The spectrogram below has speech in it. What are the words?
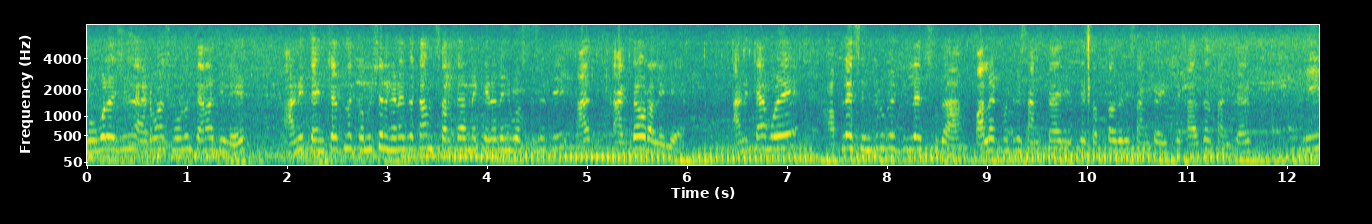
मोबाईलायझेशन ॲडव्हान्स म्हणून त्यांना दिले. आणि त्यांच्यातनं कमिशन घेण्याचं काम सरकारने केलेलं ही वस्तुस्थिती आज कागदावर आलेली आहे. आणि त्यामुळे आपल्या सिंधुदुर्ग जिल्ह्यात सुद्धा पालकमंत्री सांगतायत इथले सत्ताधारी सांगतायत इथले खासदार सांगतायत की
